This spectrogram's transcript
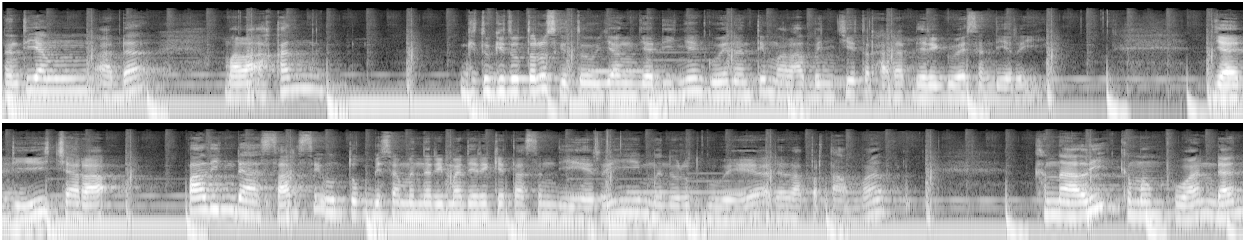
Nanti yang ada malah akan gitu-gitu terus gitu yang jadinya gue nanti malah benci terhadap diri gue sendiri. Jadi cara paling dasar sih untuk bisa menerima diri kita sendiri menurut gue adalah pertama kenali kemampuan dan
